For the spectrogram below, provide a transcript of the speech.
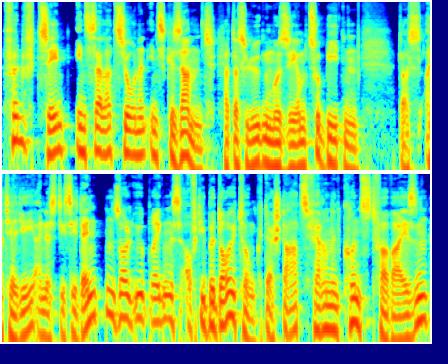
15 Installationen insgesamt hat das Lügenmuseum zu bieten. Das Atelier eines Dissidenten soll übrigens auf die Bedeutung der staatsfernen Kunst verweisen,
